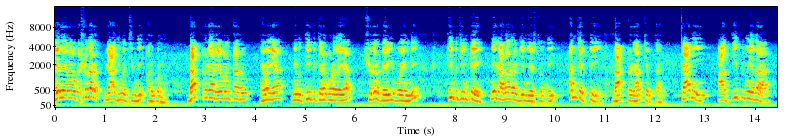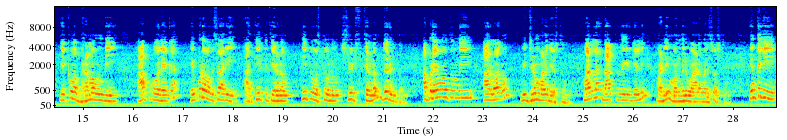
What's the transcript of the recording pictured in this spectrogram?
ఏదైనా ఒక షుగర్ వ్యాధి వచ్చింది అనుకుందాం. డాక్టర్ గారు ఏమంటారు? ఏమయ్యా నువ్వు తీపి తినకూడదయ్యా షుగర్ పెరిగిపోయింది తీపి తింటే నీకు అనారోగ్యం చేస్తుంది అని చెప్పి డాక్టర్ గారు చెప్తారు. కానీ ఆ తీపి మీద ఎక్కువ భ్రమ ఉండి ఆపుకోలేక ఎప్పుడో ఒకసారి ఆ తీపి తినడం తీపి వస్తువులు స్వీట్స్ తినడం జరుగుతుంది. అప్పుడు ఏమవుతుంది ఆ రోగం విజృంభణ చేస్తుంది. మరలా డాక్టర్ దగ్గరికి వెళ్ళి మళ్ళీ మందులు వాడవలసి వస్తుంది. ఇంతకీ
